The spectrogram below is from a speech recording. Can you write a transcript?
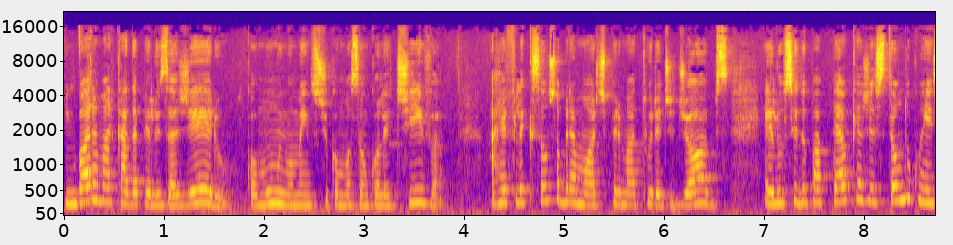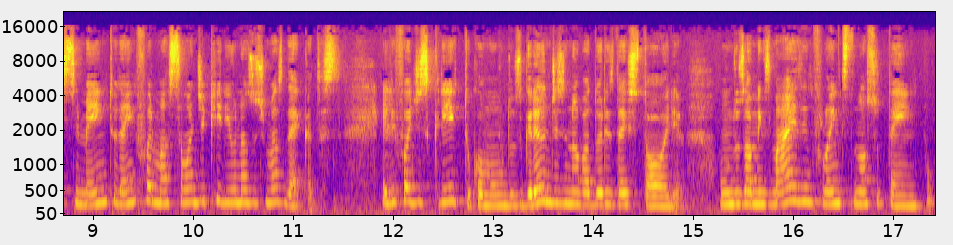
Embora marcada pelo exagero, comum em momentos de comoção coletiva, a reflexão sobre a morte prematura de Jobs elucida o papel que a gestão do conhecimento e da informação adquiriu nas últimas décadas. Ele foi descrito como um dos grandes inovadores da história, um dos homens mais influentes do nosso tempo,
